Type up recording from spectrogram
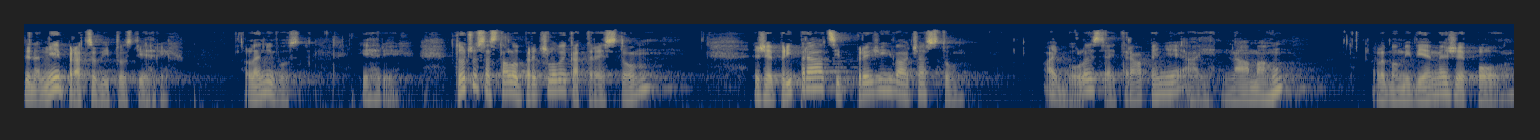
Teda nie pracovitosť je hriech. Lenivosť je hriech. To, čo sa stalo pre človeka trestom, že pri práci prežíva často aj bolesť, aj trápenie, aj námahu, lebo my vieme, že po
